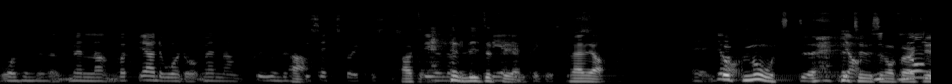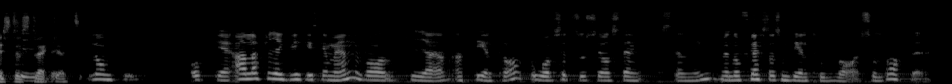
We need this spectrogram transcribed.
århundraden mellan, vart fjärde år då, mellan 776 före Kristus och Okej, 393 lite fel. efter Kristus. Men ja, Eh, ja, upp mot eh, ja, 1000 år före Kristus-strecket. Lång tid. Och eh, alla fria grekiska män var fria att delta oavsett social ställ- ställning, men de flesta som deltog var soldater.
